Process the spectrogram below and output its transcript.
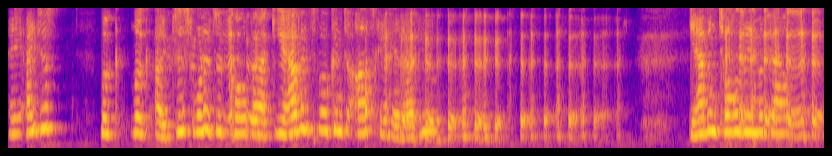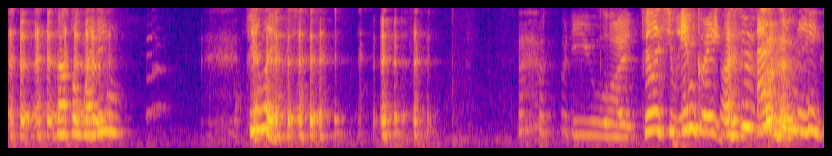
I I just look look. I just wanted to call back. You haven't spoken to Oscar yet, have you? You haven't told him about about the wedding, Felix. What do you want? Felix, you ingrate. just Answer wanna- me.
